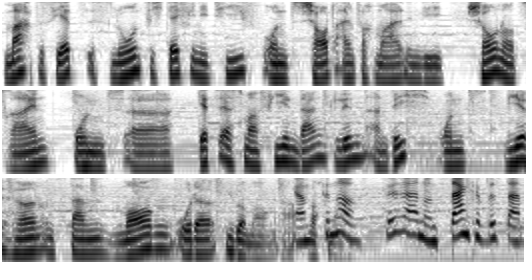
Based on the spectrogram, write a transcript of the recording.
macht es jetzt. Es lohnt sich definitiv und schaut einfach mal in die Show Notes rein. Und äh, jetzt erstmal vielen Dank, Lynn, an dich und wir hören uns dann morgen oder übermorgen Abend. Ganz genau. Wir hören uns. Danke, bis dann.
